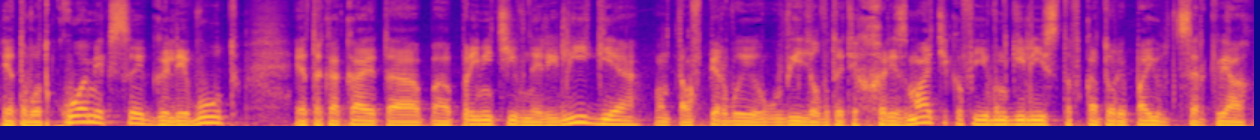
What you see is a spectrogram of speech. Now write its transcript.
Это вот комиксы, Голливуд, это какая-то э, примитивная религия, он там впервые увидел вот этих харизматиков, евангелистов, которые поют в церквях.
